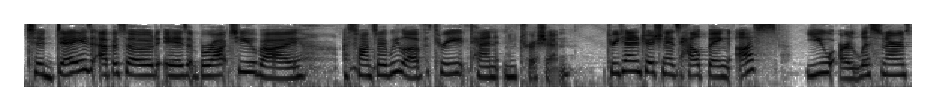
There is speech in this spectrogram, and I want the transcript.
Today's episode is brought to you by a sponsor we love, 310 Nutrition. 310 Nutrition is helping us, you, our listeners,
